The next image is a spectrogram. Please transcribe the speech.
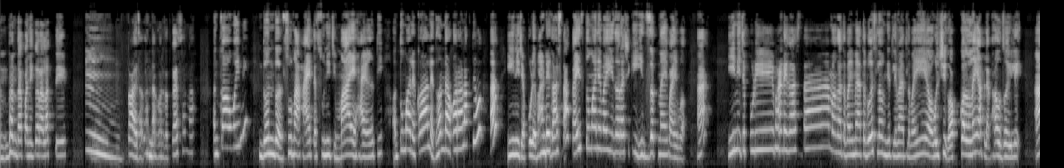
धंदा पाणी करा लागते. काय धंदा करतात काय सांगा आणि का वहिनी? दोन दोन सुना हाय त्या सुनीची माय हाय होती. आणि तुम्हाला कळाले धंदा करा लागते हो, इनीच्या पुढे भांडे घासता? काहीच तुम्हाला बाई जराशी की इज्जत नाही बाई व हा? इनीच्या पुढे भांडे घासता? मग आता बाई मी आता डोस लावून घेतले. म्हटलं बाई अवलशी अक्कल नाही आपल्या भाव जाईले हा?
